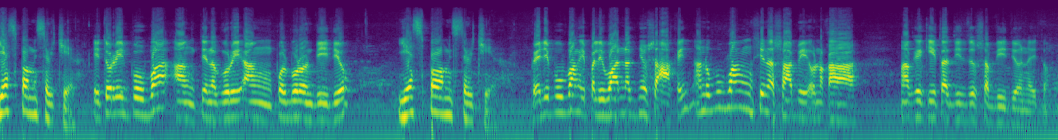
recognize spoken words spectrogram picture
Yes po, Mr. Chair. Ito rin po ba ang tinaguri ang pulburon video? Yes po, Mr. Chair. Pwede po bang ipaliwanag nyo sa akin? Ano po bang sinasabi o naka, nakikita dito sa video na ito?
